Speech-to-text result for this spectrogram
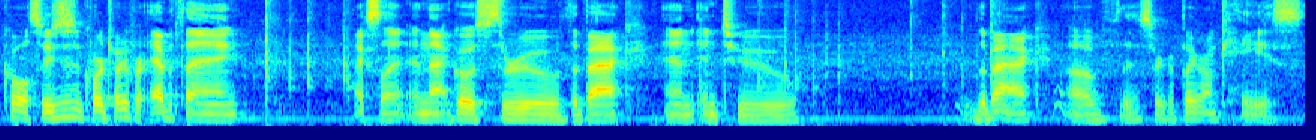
Cool. So he's using quarter 20 for everything. Excellent. And that goes through the back and into the back of the Circuit Playground case.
